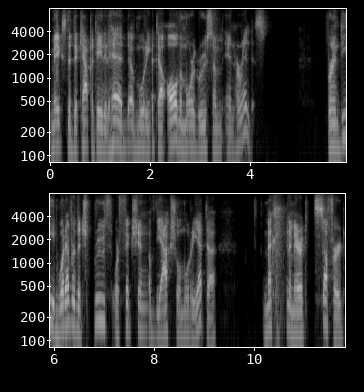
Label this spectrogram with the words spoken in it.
makes the decapitated head of Murrieta all the more gruesome and horrendous. For indeed, whatever the truth or fiction of the actual Murrieta, Mexican Americans suffered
